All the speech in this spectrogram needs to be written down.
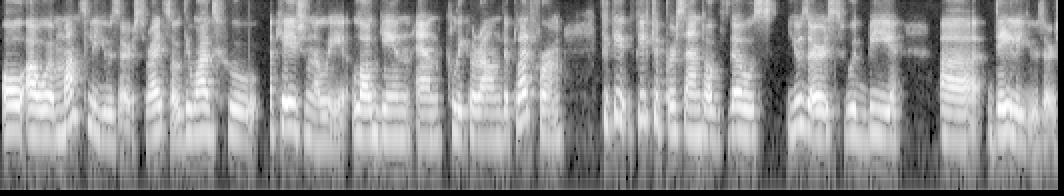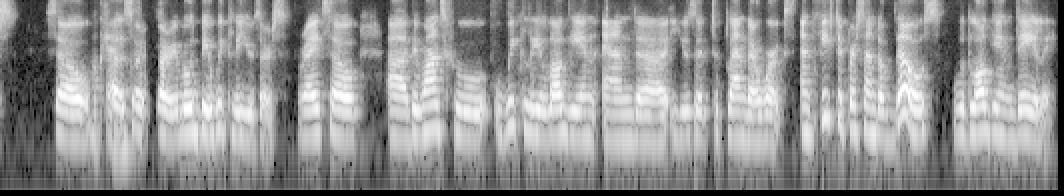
all our monthly users, right? So the ones who occasionally log in and click around the platform, 50, percent of those users would be uh, daily users. So, okay. uh, so, sorry, would be weekly users, right? So uh, the ones who weekly log in and uh, use it to plan their works, and 50% of those would log in daily.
